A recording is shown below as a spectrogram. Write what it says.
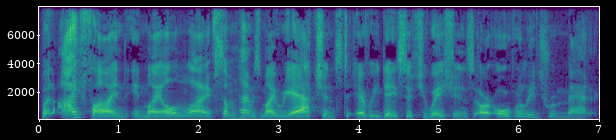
But I find in my own life, sometimes my reactions to everyday situations are overly dramatic.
